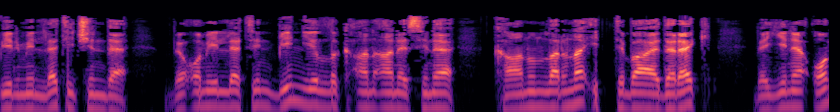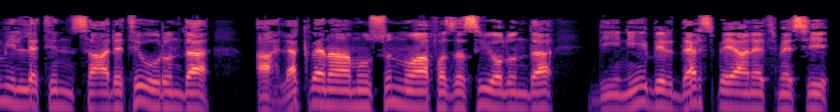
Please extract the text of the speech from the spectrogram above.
bir millet içinde ve o milletin bin yıllık ananesine, kanunlarına ittiba ederek ve yine o milletin saadeti uğrunda ahlak ve namusun muhafazası yolunda dini bir ders beyan etmesi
